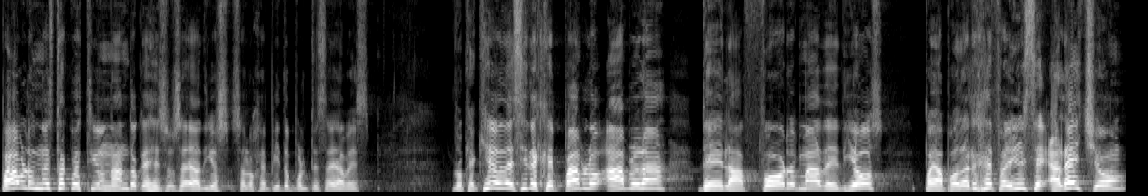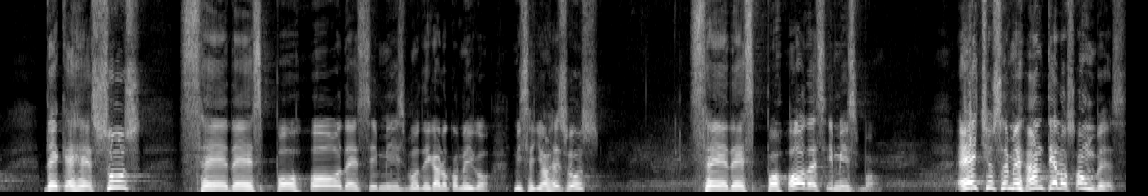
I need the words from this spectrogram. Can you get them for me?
Pablo no está cuestionando que Jesús sea Dios, se lo repito por tercera vez. Lo que quiero decir es que Pablo habla de la forma de Dios para poder referirse al hecho de que Jesús se despojó de sí mismo. Dígalo conmigo, mi Señor Jesús se despojó de sí mismo, hecho semejante a los hombres,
